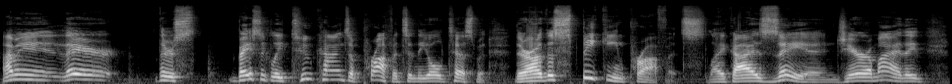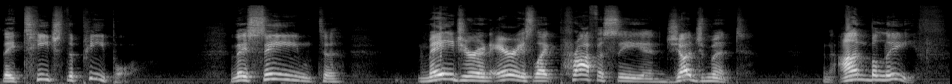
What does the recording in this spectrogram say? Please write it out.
I mean, there there's basically two kinds of prophets in the Old Testament. There are the speaking prophets, like Isaiah and Jeremiah. They they teach the people. They seem to major in areas like prophecy and judgment and unbelief.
